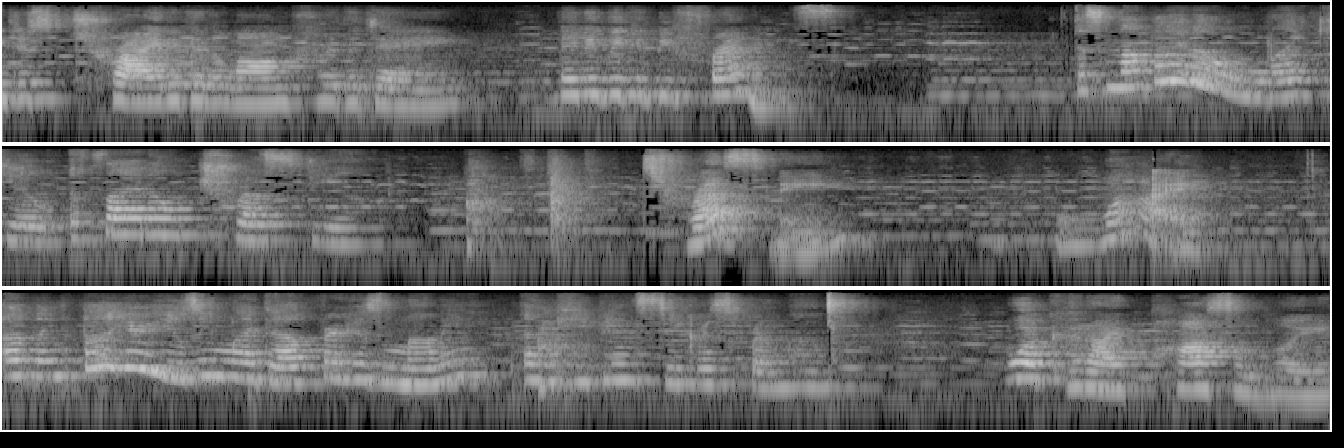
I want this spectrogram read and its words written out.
We just try to get along for the day? Maybe we could be friends. It's not that I don't like you, it's that I don't trust you. Trust me? Why? I think that you're using my dad for his money and keeping secrets from him. What could I possibly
